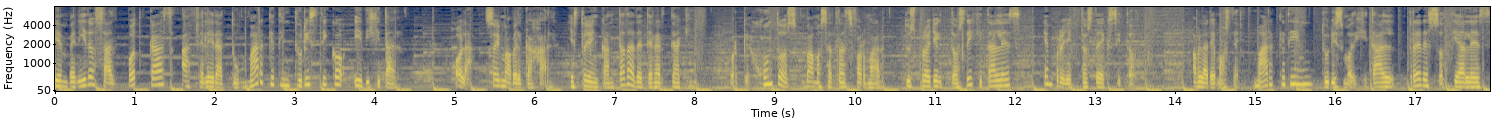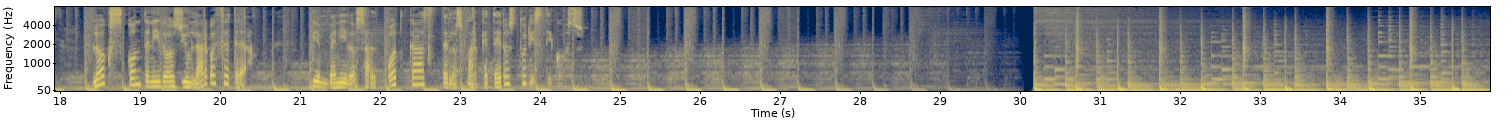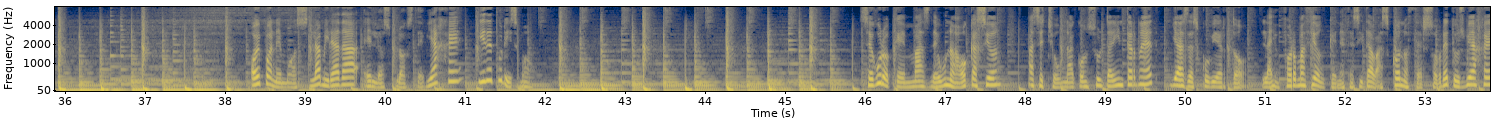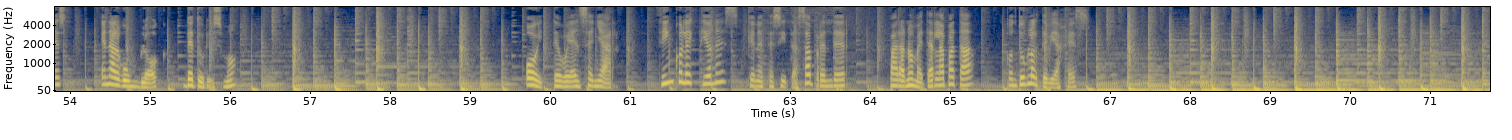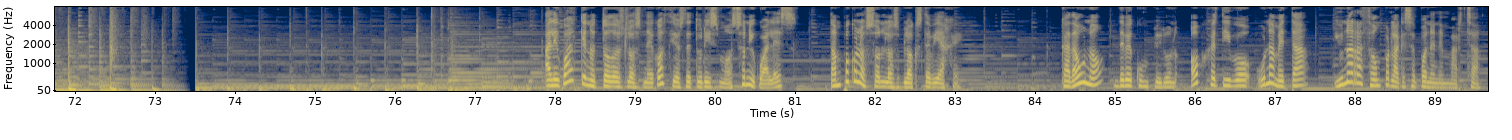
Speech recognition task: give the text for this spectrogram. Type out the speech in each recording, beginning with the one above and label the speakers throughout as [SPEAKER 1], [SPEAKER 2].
[SPEAKER 1] Bienvenidos al podcast Acelera tu marketing turístico y digital. Hola, soy Mabel Cajal y estoy encantada de tenerte aquí, porque juntos vamos a transformar tus proyectos digitales en proyectos de éxito. Hablaremos de marketing, turismo digital, redes sociales, blogs, contenidos y un largo etcétera. Bienvenidos al podcast de los marqueteros turísticos. Hoy ponemos la mirada en los blogs de viaje y de turismo. Seguro que en más de una ocasión has hecho una consulta en Internet y has descubierto la información que necesitabas conocer sobre tus viajes en algún blog de turismo. Hoy te voy a enseñar 5 lecciones que necesitas aprender para no meter la pata con tu blog de viajes. Al igual que no todos los negocios de turismo son iguales, tampoco lo son los blogs de viaje. Cada uno debe cumplir un objetivo, una meta y una razón por la que se ponen en marcha.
